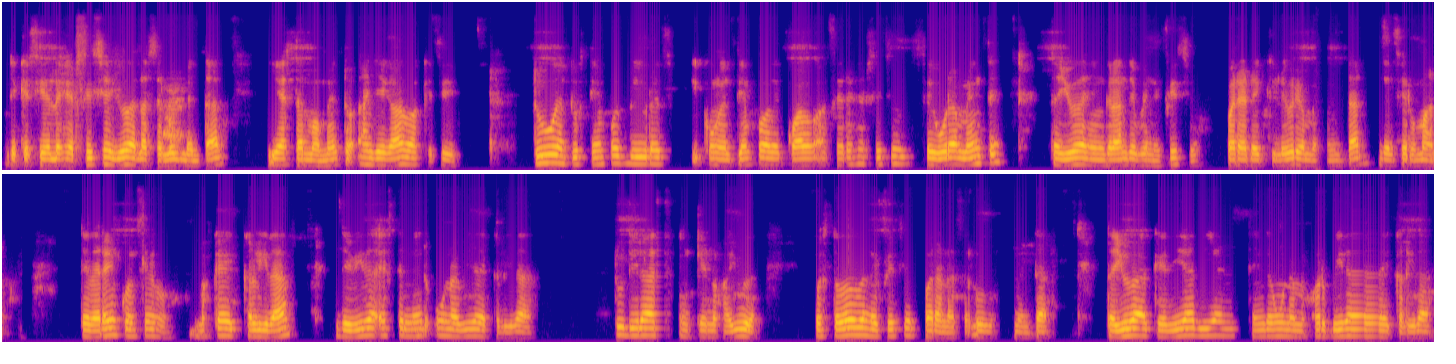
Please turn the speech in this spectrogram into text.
de que si el ejercicio ayuda a la salud mental y hasta el momento han llegado a que sí. Tú en tus tiempos libres y con el tiempo adecuado hacer ejercicio seguramente te ayuda en grandes beneficios para el equilibrio mental del ser humano. Te daré un consejo, más que calidad, de vida es tener una vida de calidad. Tú dirás en qué nos ayuda, pues todo beneficio para la salud mental. Te ayuda a que día a día tengan una mejor vida de calidad.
